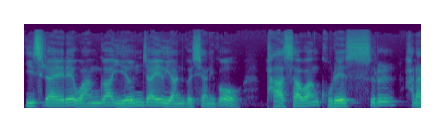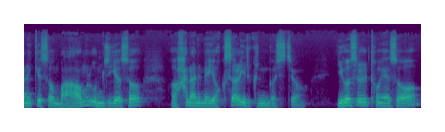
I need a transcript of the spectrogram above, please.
이스라엘의 왕과 예언자에 의한 것이 아니고 바사왕 고레스를 하나님께서 마음을 움직여서 어, 하나님의 역사를 일으키는 것이죠. 이것을 통해서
